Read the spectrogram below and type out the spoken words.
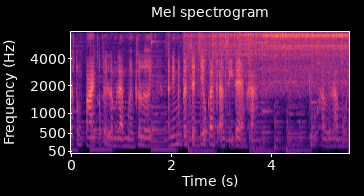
แล้วตรงปลายก็เป็นแหลมๆเหมือนกันเลย อันนี้มันเป็นเซตเดียวกันกับอันสีแดงค่ะ ดูค่ะเวลาหมุน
